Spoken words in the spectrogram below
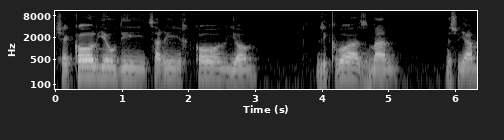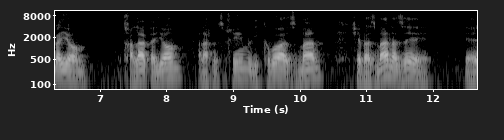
שכל יהודי צריך כל יום לקבוע זמן מסוים ביום, התחלת היום, אנחנו צריכים לקבוע זמן שבזמן הזה אה,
